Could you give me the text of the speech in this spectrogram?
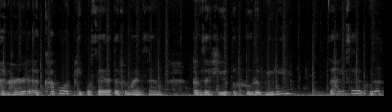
I've heard a couple of people say that this reminds them of the Huda Beauty. Is that how you say it? Huda?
